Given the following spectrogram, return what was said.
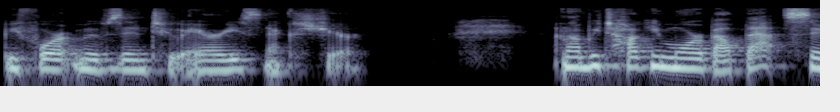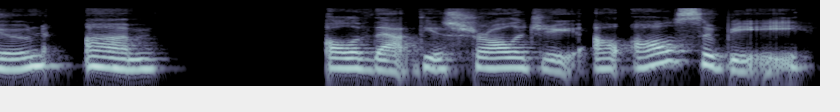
before it moves into Aries next year. And I'll be talking more about that soon. Um, all of that, the astrology. I'll also be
